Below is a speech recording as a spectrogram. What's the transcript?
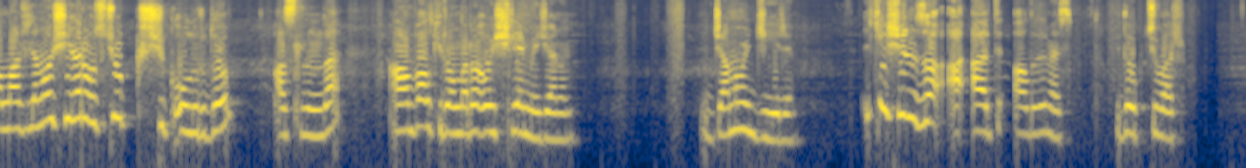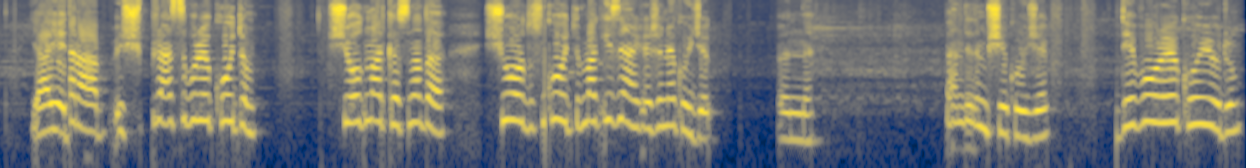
falan filan o şeyler olsa çok şık olurdu aslında. Ama Valkyrie onlara o işlemiyor canım. Canımın ciğeri. İki işinizi aldı demez. Bir de var. Ya yeter abi. Şu prensi buraya koydum. Şu yolun arkasına da şu ordusunu koydum. Bak izleyin arkadaşlar ne koyacak önüne. Ben dedim bir şey koyacak. Devi oraya koyuyorum.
